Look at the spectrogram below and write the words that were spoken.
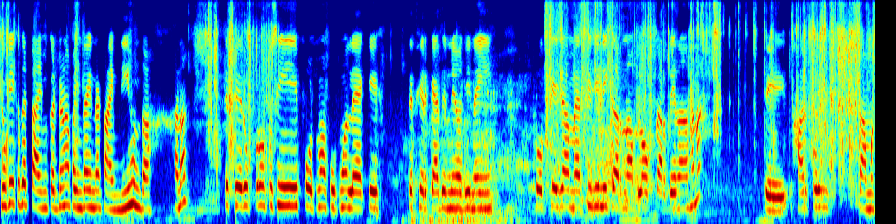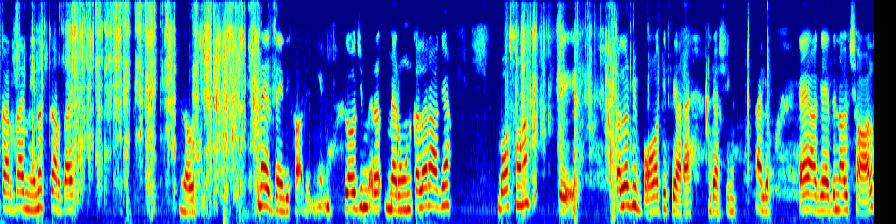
ਕਿਉਂਕਿ ਇੱਕ ਤਾਂ ਟਾਈਮ ਕੱਢਣਾ ਪੈਂਦਾ, ਇੰਨਾ ਟਾਈਮ ਨਹੀਂ ਹੁੰਦਾ। ਹਨਾ? ਤੇ ਫਿਰ ਉੱਪਰੋਂ ਤੁਸੀਂ ਫੋਟੋਆਂ ਫੋਟੋਆਂ ਲੈ ਕੇ ਤੇ ਫਿਰ ਕਹਿ ਦਿੰਦੇ ਹੋ ਜੀ ਨਹੀਂ ਓਕੇ ਜਾਂ ਮੈਸੇਜ ਹੀ ਨਹੀਂ ਕਰਨਾ ਬਲੌਕ ਕਰ ਦੇਣਾ, ਹਨਾ? ਤੇ ਹਰ ਕੋਈ ਕੰਮ ਕਰਦਾ ਹੈ, ਮਿਹਨਤ ਕਰਦਾ ਹੈ। ਲਓ ਜੀ, ਮੈਂ ਇਦਾਂ ਹੀ ਦਿਖਾ ਦਿੰਦੀ ਹਾਂ ਇਹਨੂੰ। ਲਓ ਜੀ ਮੈਰੂਨ ਕਲਰ ਆ ਗਿਆ, ਬਹੁਤ ਸੋਹਣਾ ਤੇ ਕਲਰ ਵੀ ਬਹੁਤ ਹੀ ਪਿਆਰਾ ਹੈ ਡੈਸ਼ਿੰਗ ਹੈਲੋ ਇਹ ਆ ਗਿਆ ਇਹਦੇ ਨਾਲ ਸ਼ਾਲ।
